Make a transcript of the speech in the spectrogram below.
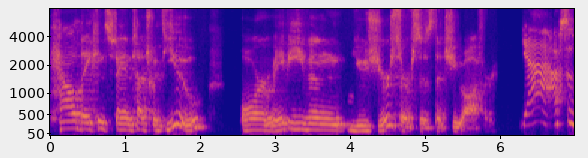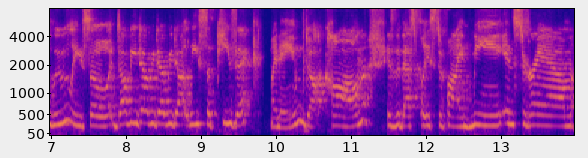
how they can stay in touch with you or maybe even use your services that you offer. Yeah, absolutely. So www.lisapezik, my name, .com is the best place to find me. Instagram,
